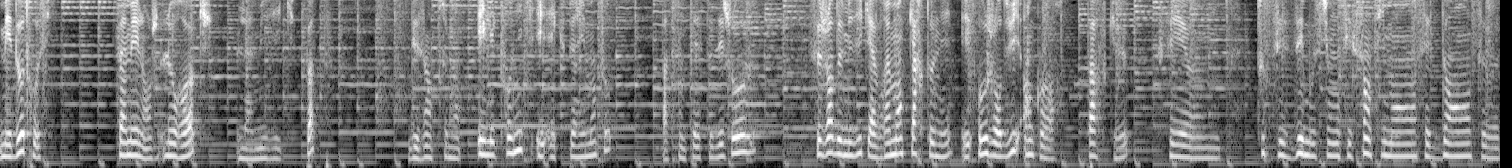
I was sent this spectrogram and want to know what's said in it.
Mais d'autres aussi. Ça mélange le rock, la musique pop, des instruments électroniques et expérimentaux, parce qu'on teste des choses. Ce genre de musique a vraiment cartonné, et aujourd'hui encore, parce que euh, toutes ces émotions, ces sentiments, cette danse, euh,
